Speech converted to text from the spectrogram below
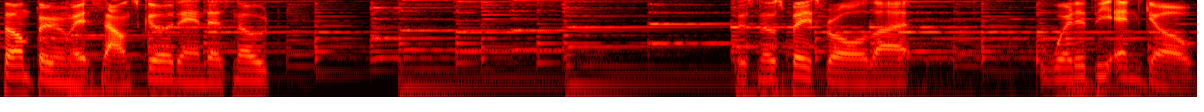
Boom, boom. It sounds good, and there's no... There's no space for all that. Where did the end go?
